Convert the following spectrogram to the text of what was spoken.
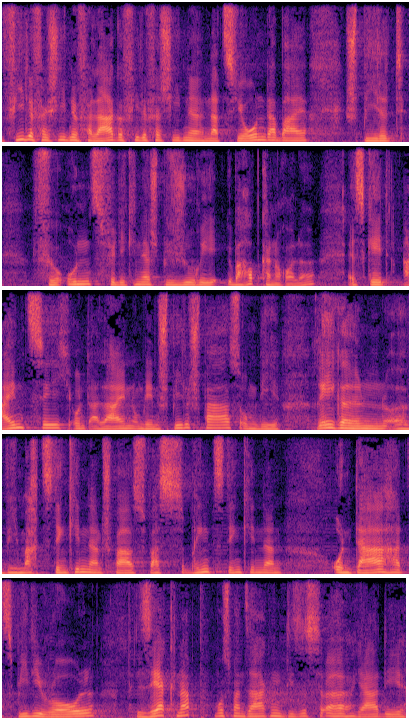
viele verschiedene Verlage, viele verschiedene Nationen dabei, spielt für uns, für die Kinderspieljury überhaupt keine Rolle. Es geht einzig und allein um den Spielspaß, um die Regeln, äh, wie macht's den Kindern Spaß, was bringt's den Kindern. Und da hat Speedy Roll sehr knapp, muss man sagen, dieses, äh, ja, die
